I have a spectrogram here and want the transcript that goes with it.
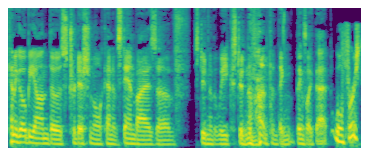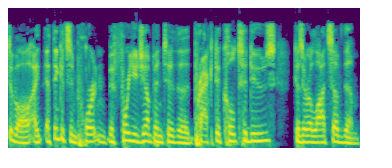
kind of go beyond those traditional kind of standbys of student of the week, student of the month, and thing, things like that? Well, first of all, I, I think it's important before you jump into the practical to dos, because there are lots of them.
